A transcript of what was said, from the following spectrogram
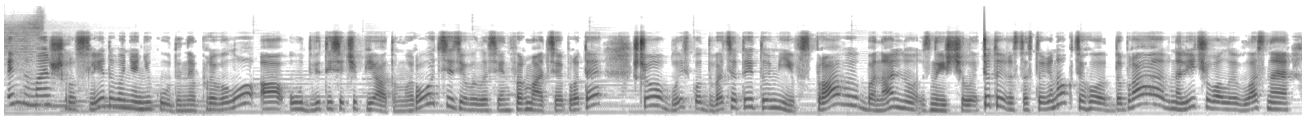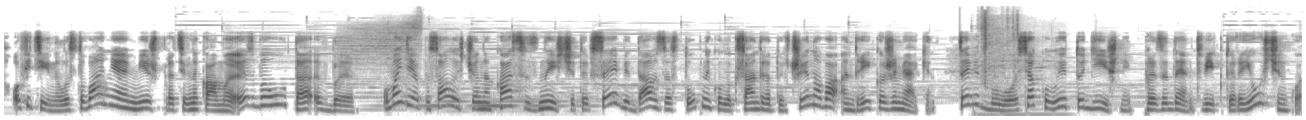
Тим не менш, розслідування нікуди не привело. А у 2005 році з'явилася інформація про те, що близько 20 томів справи банально знищили. 400 сторінок цього добра налічували власне офіційне листування між працівниками СБУ та ФБР. У медіа писали, що наказ знищити все віддав заступник Олександра Турчинова Андрій Кожем'якін. Це відбулося, коли тодішній президент Віктор Ющенко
